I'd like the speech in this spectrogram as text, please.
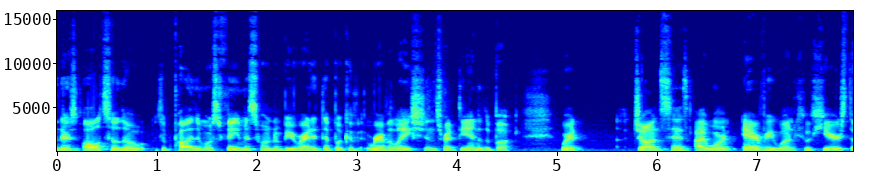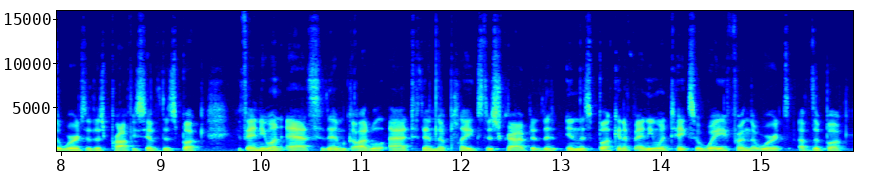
There's also, though, probably the most famous one would be right at the book of Revelations, right at the end of the book, where John says, I warn everyone who hears the words of this prophecy of this book. If anyone adds to them, God will add to them the plagues described in this book. And if anyone takes away from the words of the book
